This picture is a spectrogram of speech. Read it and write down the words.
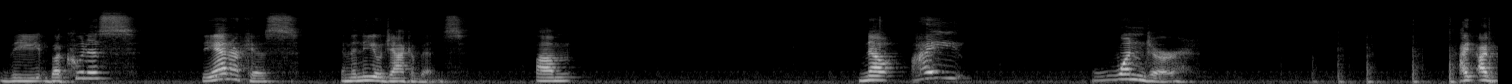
the Blanquists, the anarchists, and the neo Jacobins. Um, Now, I wonder. I, I've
